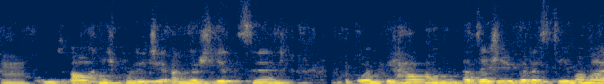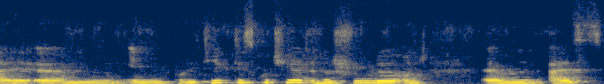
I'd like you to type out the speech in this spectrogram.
mhm. und auch nicht politisch engagiert sind. Und wir haben tatsächlich über das Thema mal ähm, in Politik diskutiert in der Schule und ähm, als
